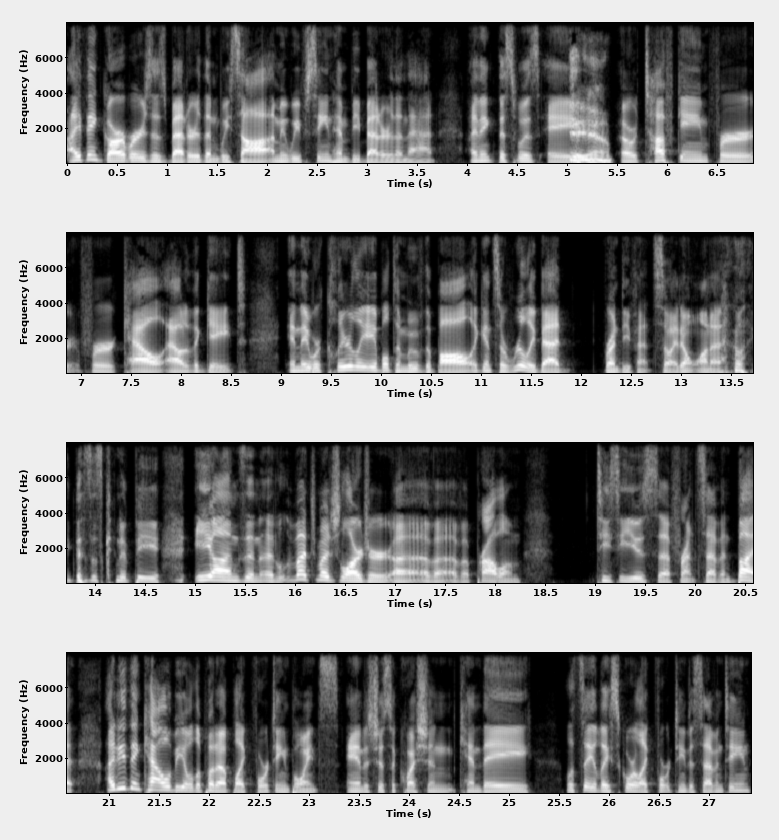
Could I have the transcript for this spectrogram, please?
I think Garbers is better than we saw. I mean, we've seen him be better than that. I think this was a Yeah, a tough game for for Cal out of the gate, and they were clearly able to move the ball against a really bad run defense. So I don't want to like this is going to be eons and a much much larger uh, of a of a problem. TCU's uh, front seven, but I do think Cal will be able to put up like 14 points, and it's just a question: can they? Let's say they score like 14 to 17.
